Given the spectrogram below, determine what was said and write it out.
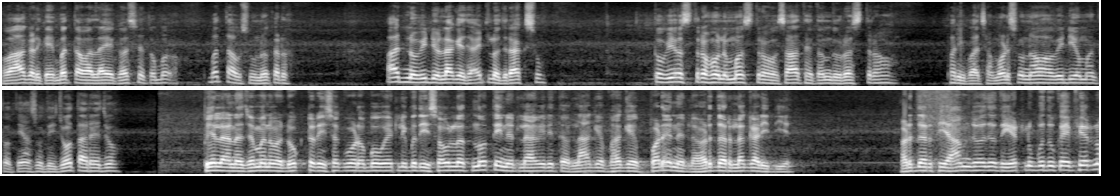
હવે આગળ કંઈ બતાવવા લાયક હશે તો બતાવશું, નકર આજનો વીડિયો લાગે છે, આટલો જ રાખશું. તો વ્યસ્ત રહો ને મસ્ત રહો, સાથે તંદુરસ્ત રહો. ફરી પાછા મળશું નવા વિડીયોમાં, તો ત્યાં સુધી જોતા રહેજો. પહેલાંના જમાનામાં ડૉક્ટરી સગવડો બહુ એટલી બધી સવલત નહોતી ને એટલે આવી રીતે લાગે ભાગે પડે ને એટલે હળદર લગાડી દે હળદરથી આમ જોજો તો એટલું બધું કંઈ ફેર ન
